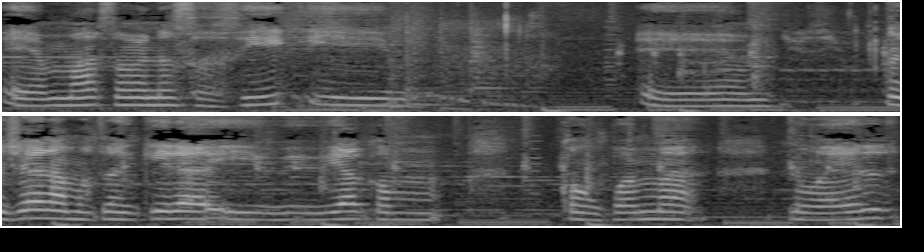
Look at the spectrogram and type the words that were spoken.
eh, más o menos así, y eh, ella era más tranquila y vivía con, con Juan Manuel,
